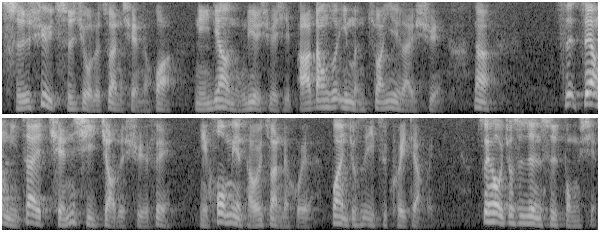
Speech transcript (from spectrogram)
持续持久的赚钱的话，你一定要努力的学习，把它当做一门专业来学。那这这样你在前期缴的学费，你后面才会赚得回来，不然就是一直亏掉而已。最后就是认识风险，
